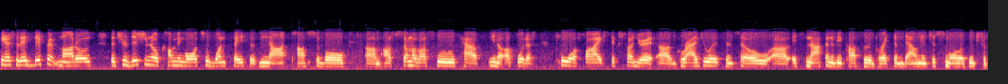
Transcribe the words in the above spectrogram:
You know, so there's different models. The traditional coming all to one place is not possible. Um, our, some of our schools have, you know, upward of four, five, six hundred uh, graduates, and so uh, it's not going to be possible to break them down into smaller groups of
